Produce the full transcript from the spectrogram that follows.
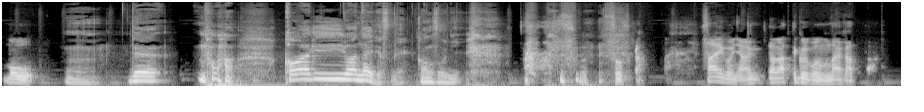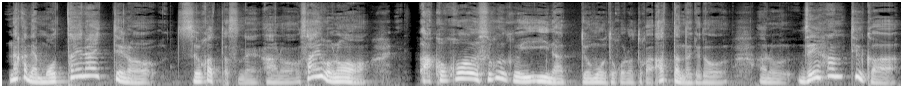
もう、うん。で、まあ、変わりはないですね、感想に。そうそうっすか。最後に上がってくることもなかった。なんかね、もったいないっていうのは強かったですね。あの、最後の、あ、ここすごくいいなって思うところとかあったんだけど、あの、前半っていうか、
